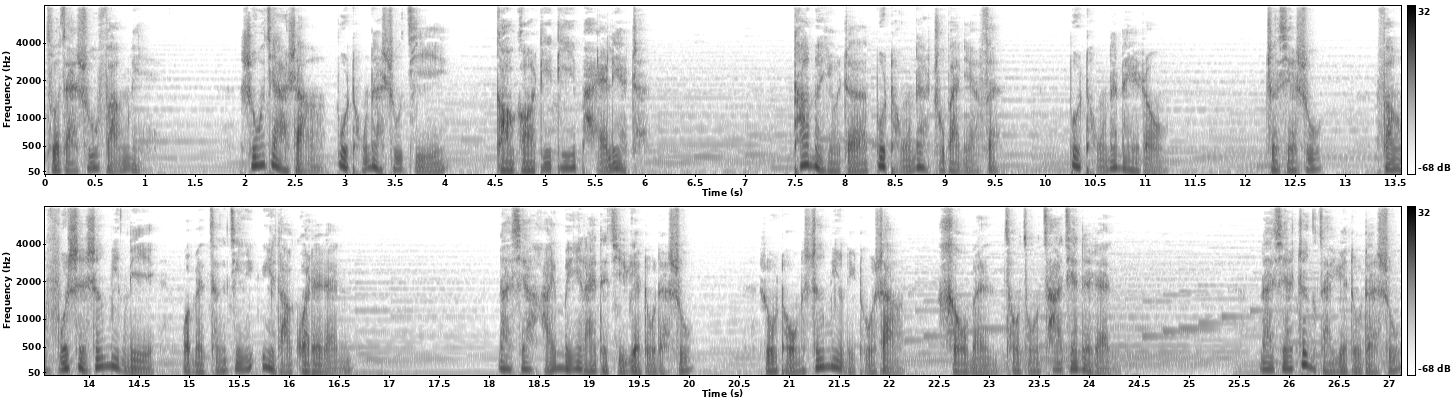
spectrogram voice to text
坐在书房里，书架上不同的书籍高高低低排列着。它们有着不同的出版年份，不同的内容。这些书，仿佛是生命里我们曾经遇到过的人。那些还没来得及阅读的书，如同生命旅途上和我们匆匆擦肩的人。那些正在阅读的书，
